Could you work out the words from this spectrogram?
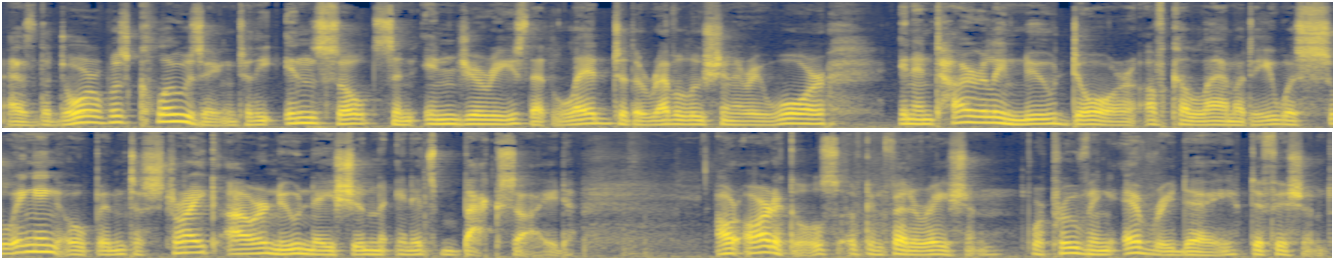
as the door was closing to the insults and injuries that led to the Revolutionary War, an entirely new door of calamity was swinging open to strike our new nation in its backside. Our Articles of Confederation were proving every day deficient.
